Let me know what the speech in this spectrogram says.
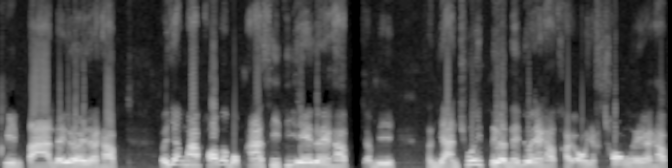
คลีนตาได้เลยนะครับ แล้วยังมาพร้อมระบบ RCTA ด้วยนะครับ จะมีสัญญาณช่วยเตือนให้ด้วยนะครับ ถอยออกจากช่องเลยนะครับ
